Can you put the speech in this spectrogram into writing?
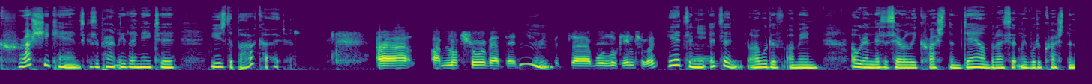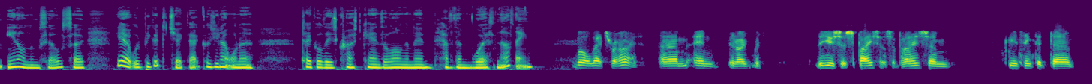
crush your cans because apparently they need to use the barcode. Uh, I'm not sure about that, Terri, but uh, we'll look into it. Yeah, it's a new, it's a. I would have. I mean, I wouldn't necessarily crushed them down, but I certainly would have crushed them in on themselves. So, yeah, it would be good to check that because you don't want to take all these crushed cans along and then have them worth nothing. Well, that's right. Um, and you know, with the use of space, I suppose, um, you'd think that um,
